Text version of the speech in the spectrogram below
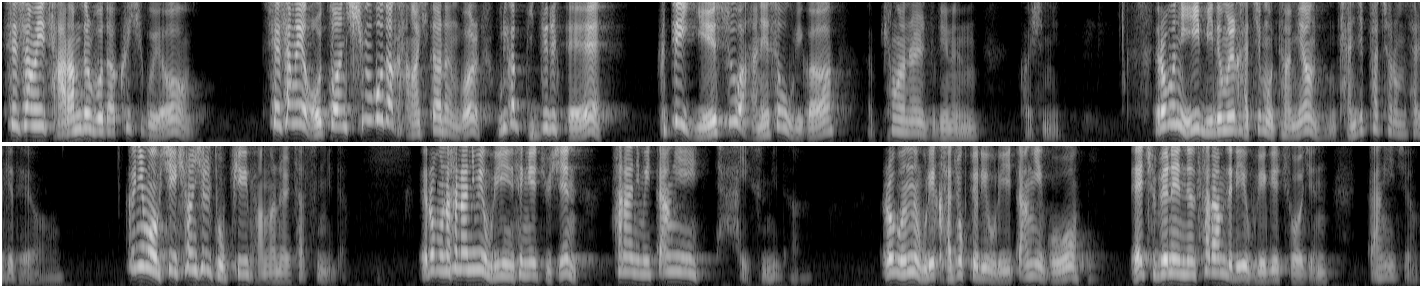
세상의 사람들보다 크시고요. 세상의 어떠한 힘보다 강하시다는 걸 우리가 믿을 때 그때 예수 안에서 우리가 평안을 누리는 것입니다. 여러분 이 믿음을 갖지 못하면 단지파처럼 살게 돼요. 끊임없이 현실 도피 방안을 찾습니다. 여러분 하나님이 우리 인생에 주신 하나님의 땅이 다 있습니다. 여러분, 우리 가족들이 우리 땅이고 내 주변에 있는 사람들이 우리에게 주어진 땅이죠.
